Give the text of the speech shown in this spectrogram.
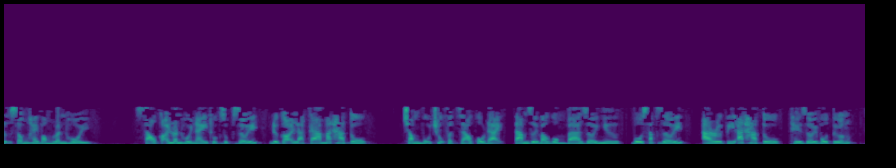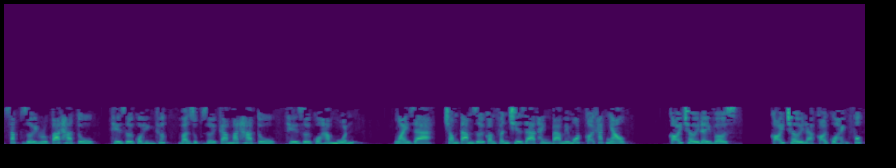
sự sống hay vòng luân hồi. Sáu cõi luân hồi này thuộc dục giới, được gọi là Kamathatu. Trong vũ trụ Phật giáo cổ đại, tam giới bao gồm ba giới như, vô sắc giới, Arupiathatu, thế giới vô tướng, sắc giới Rupathatu, thế giới của hình thức, và dục giới Kamathatu, thế giới của ham muốn. Ngoài ra, trong tam giới còn phân chia ra thành 31 cõi khác nhau. Cõi trời Diverse. Cõi trời là cõi của hạnh phúc.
